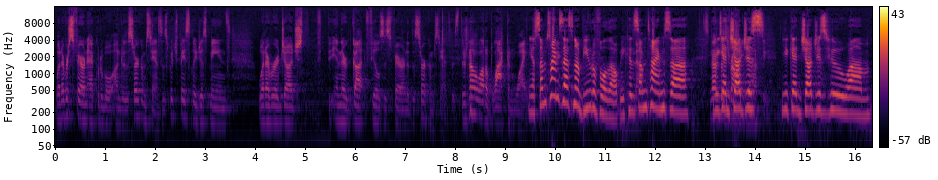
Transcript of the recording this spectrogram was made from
whatever's fair and equitable under the circumstances, which basically just means whatever a judge in their gut feels is fair under the circumstances. There's not a lot of black and white. Yeah, sometimes that's not beautiful though, because No. sometimes uh, you get judges. nasty. You get judges who, um,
